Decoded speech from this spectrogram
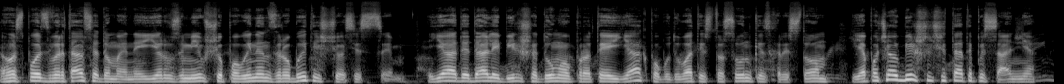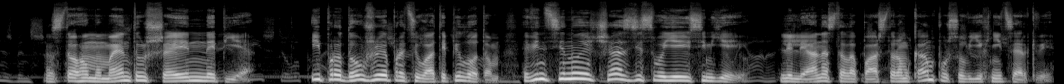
Господь звертався до мене, і я розумів, що повинен зробити щось із цим. Я дедалі більше думав про те, як побудувати стосунки з Христом. Я почав більше читати писання. З того моменту Шейн не п'є і продовжує працювати пілотом. Він цінує час зі своєю сім'єю. Ліліана стала пастором кампусу в їхній церкві.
